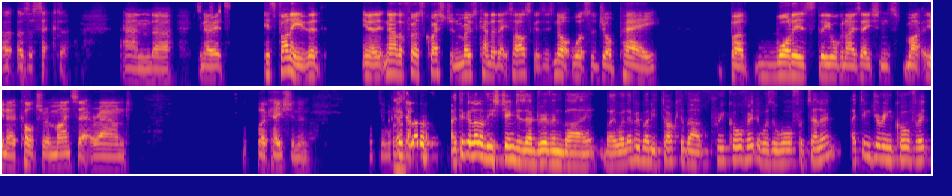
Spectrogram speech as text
a, as a sector. And uh, you know it's it's funny that you know now the first question most candidates ask us is not what's the job pay but what is the organization's you know culture and mindset around location and you know, I think a lot of I think a lot of these changes are driven by by what everybody talked about pre-COVID. It was the war for talent. I think during COVID,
